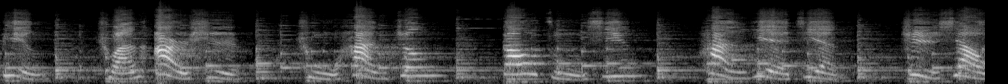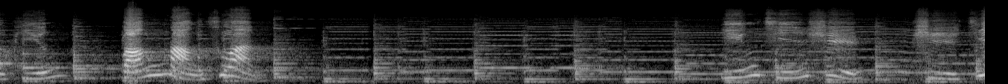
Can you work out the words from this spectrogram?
并，传二世。楚汉争，高祖兴。汉业建，至孝平，王莽篡。氏，使兼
